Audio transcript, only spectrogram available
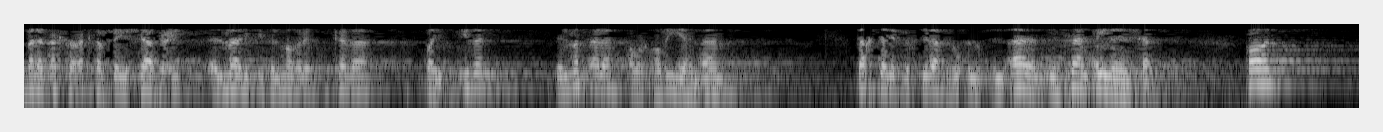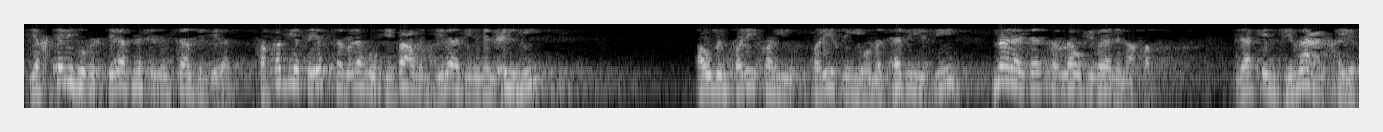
بلد أكثر أكثر شيء الشافعي المالكي في المغرب كذا. طيب إذا المسألة أو القضية الآن تختلف باختلاف الآن الإنسان أين ينشأ؟ قال يختلف باختلاف نشأ الإنسان في البلاد فقد يتيسر له في بعض البلاد من العلم أو من طريقه طريقه ومذهبه فيه ما لا يتيسر له في بلد آخر. لكن جماع الخير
